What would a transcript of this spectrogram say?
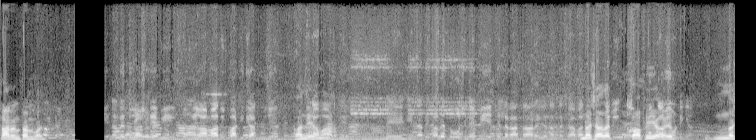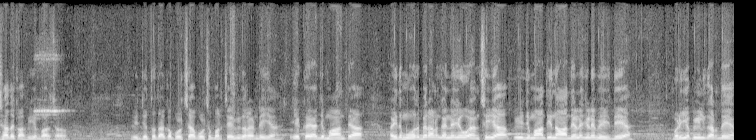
ਸਾਰਿਆਂ ਨੂੰ ਧੰਨਵਾਦ ਇਹਨਾਂ ਦੇ ਦੋਸ਼ ਨੇ ਵੀ ਤੁਸੀਂ ਆਮ ਆਦਮੀ ਪਾਰਟੀ ਦੇ ਆਗੂ ਜੇ ਹਾਂਜੀ, ਤੇਰਾ ਹਾਂਜੀ। ਵਾਰਡ ਦੇ। ਤੇ ਇਹਨਾਂ ਦੇ ਵਾਲੇ ਦੋਸ਼ ਨੇ ਵੀ ਇੱਥੇ ਲਗਾਤਾਰ ਜਿਹੜਾ ਨਸ਼ਾ ਵਾ ਨਸ਼ਾ ਤਾਂ ਕਾਫੀ ਹੈਗਾ ਜੀ। ਨਸ਼ਾ ਤਾਂ ਕਾਫੀ ਹੈ ਬਾਦਸ਼ਾਹ। ਵੀ ਜਿੱਥੋਂ ਤੱਕ ਪੁਲਿਸ ਆ ਪੁਲਿਸ ਪਰਚੇ ਵੀ ਕਰਨ ਡਈ ਆ। ਇੱਕ ਆ ਜ਼ਮਾਨਤ ਆ। ਅਸੀਂ ਤਾਂ ਮੋਹਤ ਬਿਰਾਂ ਨੂੰ ਕਹਿੰਦੇ ਜੇ ਉਹ ਐਮਸੀ ਆ ਵੀ ਜ਼ਮਾਨਤ ਹੀ ਨਾ ਦੇਣ ਜਿਹੜੇ ਵੇਚਦੇ ਆ ਬੜੀ ਅਪੀਲ ਕਰਦੇ ਆ।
